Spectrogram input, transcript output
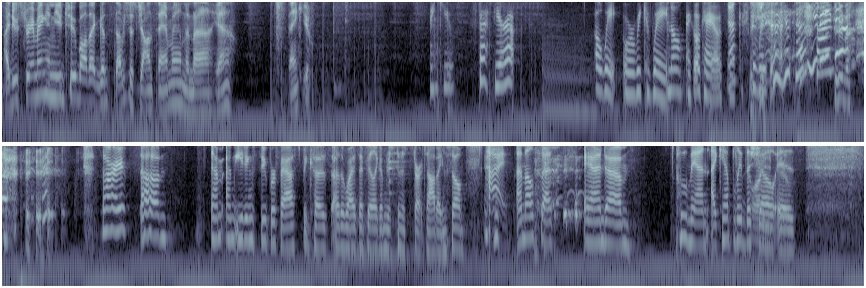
I do streaming and YouTube, all that good stuff. It's just John Sandman. And uh, yeah, thank you. Thank you. Seth, you're up. Oh, wait. Or we could wait. No. Like, okay, I was That's- like, I could wait till you're done. Sorry. Um, I'm, I'm eating super fast because otherwise I feel like I'm just going to start sobbing. So, Hi, I'm Elspeth. and um, Who man, I can't believe the show is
